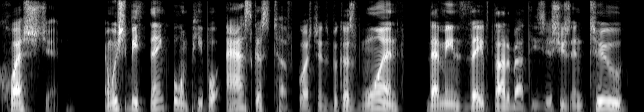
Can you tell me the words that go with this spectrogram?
question. And we should be thankful when people ask us tough questions because, one, that means they've thought about these issues, and two,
